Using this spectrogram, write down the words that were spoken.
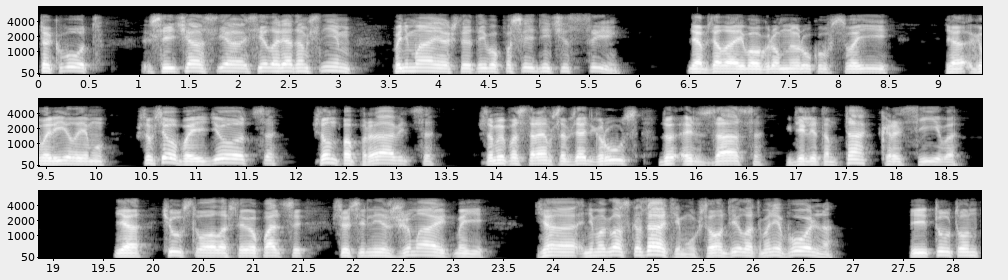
Так вот, сейчас я села рядом с ним, понимая, что это его последние часы. Я взяла его огромную руку в свои. Я говорила ему, что все обойдется, что он поправится, что мы постараемся взять груз до Эльзаса, где летом так красиво. Я чувствовала, что его пальцы все сильнее сжимают мои. Я не могла сказать ему, что он делает мне больно. И тут он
